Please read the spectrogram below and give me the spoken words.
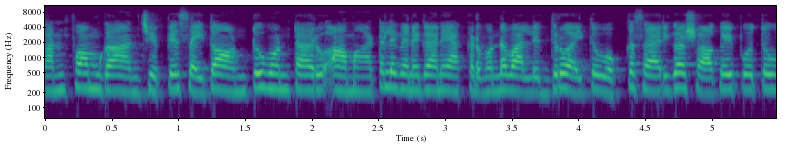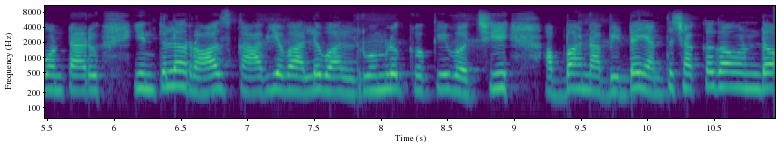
కన్ఫామ్గా అని చెప్పేసి అయితే అంటూ ఉంటారు. ఆ మాటలు వినగానే అక్కడ ఉన్న వాళ్ళిద్దరూ అయితే ఒక్కసారిగా షాక్ అయిపోతూ ఉంటారు. ఇంతలో రాజ్ కావ్య వాళ్ళు వాళ్ళ రూమ్లోకి వచ్చి అబ్బా నా బిడ్డ ఎంత చక్కగా ఉందో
